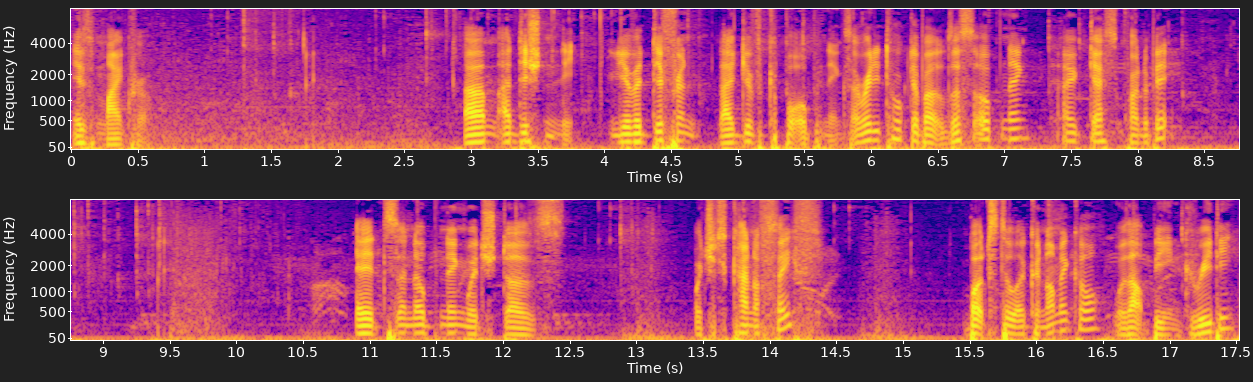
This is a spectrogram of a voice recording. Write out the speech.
is micro. Um, additionally, you have a different, like you have a couple openings. I already talked about this opening, I guess, quite a bit. It's an opening which does, which is kind of safe, but still economical without being greedy,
